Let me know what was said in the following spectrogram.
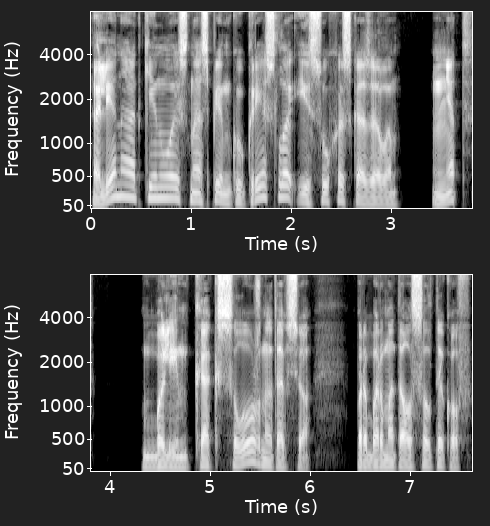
Лена откинулась на спинку кресла и сухо сказала «Нет». «Блин, как сложно-то все», — пробормотал Салтыков.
